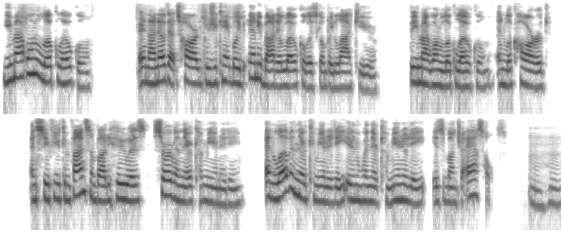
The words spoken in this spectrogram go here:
you might want to look local. And I know that's hard because you can't believe anybody local is going to be like you. But you might want to look local and look hard and see if you can find somebody who is serving their community and loving their community even when their community is a bunch of assholes. Mm-hmm.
